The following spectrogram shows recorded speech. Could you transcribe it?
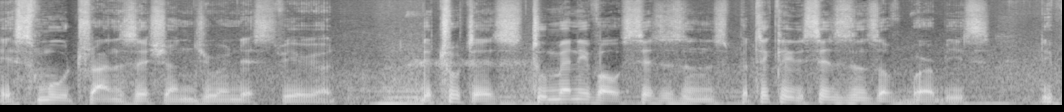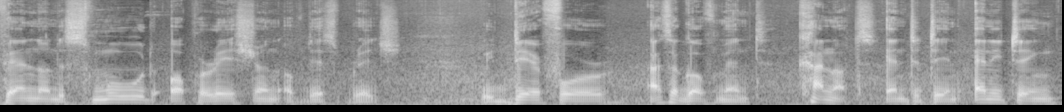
a smooth transition during this period. The truth is, too many of our citizens, particularly the citizens of Berbice, depend on the smooth operation of this bridge. We therefore, as a government, cannot entertain anything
